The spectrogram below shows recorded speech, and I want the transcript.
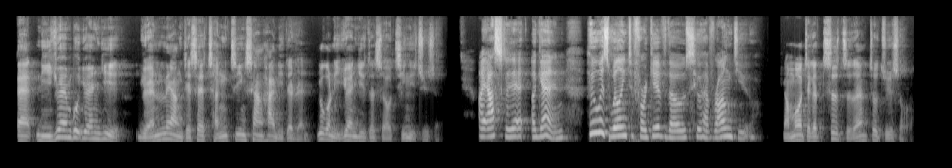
呃，你愿不愿意原谅这些曾经伤害你的人？如果你愿意的时候，请你举手。 I asked it again, who is willing to forgive those who have wronged you? 那么这个妻子呢就举手了。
